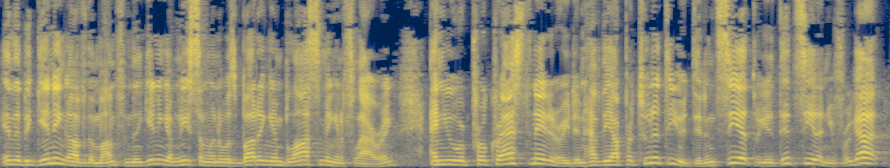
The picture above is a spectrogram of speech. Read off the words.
in the beginning of the month, in the beginning of Nisan, when it was budding and blossoming and flowering, and you were procrastinated, or you didn't have the opportunity, you didn't see it, or you did see it and you forgot.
